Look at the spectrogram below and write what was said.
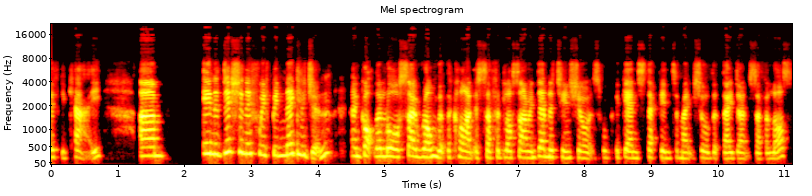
50k. Um, in addition, if we've been negligent and got the law so wrong that the client has suffered loss, our indemnity insurance will again step in to make sure that they don't suffer loss.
